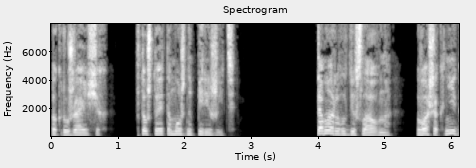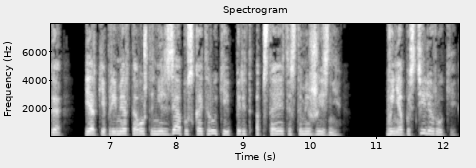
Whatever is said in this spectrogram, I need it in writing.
в окружающих, в то, что это можно пережить. Тамара Владиславовна, ваша книга — яркий пример того, что нельзя опускать руки перед обстоятельствами жизни. Вы не опустили руки,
